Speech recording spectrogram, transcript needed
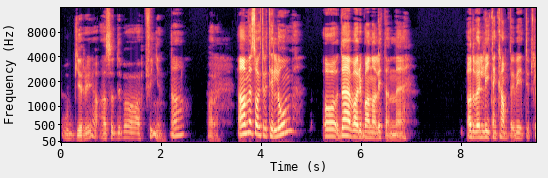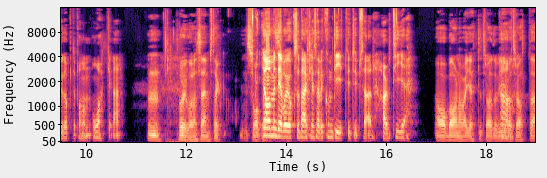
och grönt. Alltså det var fint. Ja. Var det. ja men så åkte vi till Lom och där var det bara någon liten eh, Ja det var en liten camper, vi typ slog upp det på någon åker där. Mm. Det var ju våran sämsta sovplats. Ja men det var ju också verkligen så här, vi kom dit vid typ så här halv tio. Ja, barnen var jättetrötta och vi Ja. var trötta.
